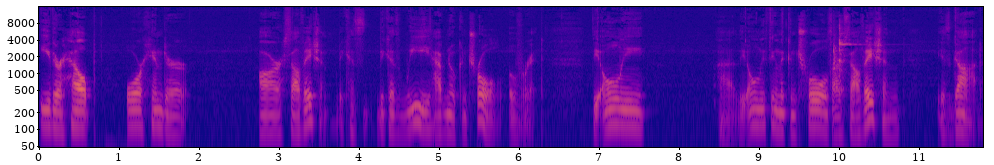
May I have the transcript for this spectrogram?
either help or hinder our salvation because because we have no control over it. The only uh, the only thing that controls our salvation is God.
